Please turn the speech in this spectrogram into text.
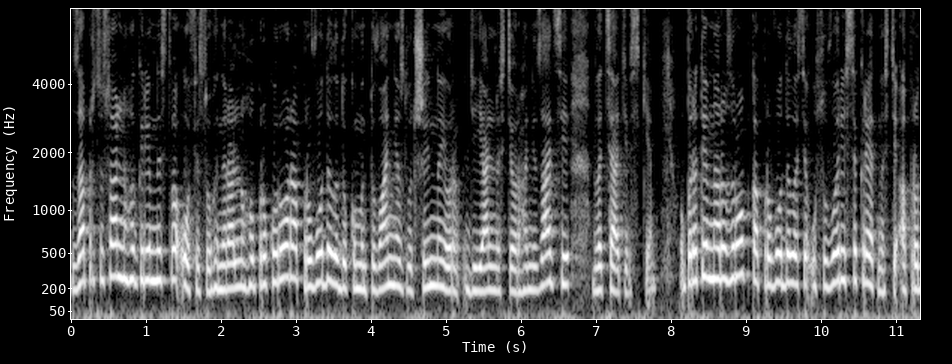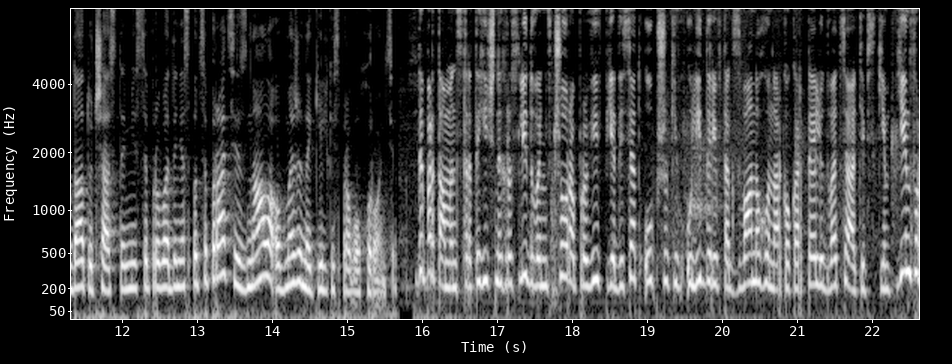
за процесуального керівництва офісу генерального прокурора проводили документування злочинної діяльності організації «Двадцятівські». Оперативна розробка проводилася у суворій секретності, а про дату, час та місце проведення спецоперації знала обмежена кількість правоохоронців. Департамент стратегічних розслідувань вчора провів 50 обшуків у лідерів так званого наркокартелю «Двадцятівські». Є інформація,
